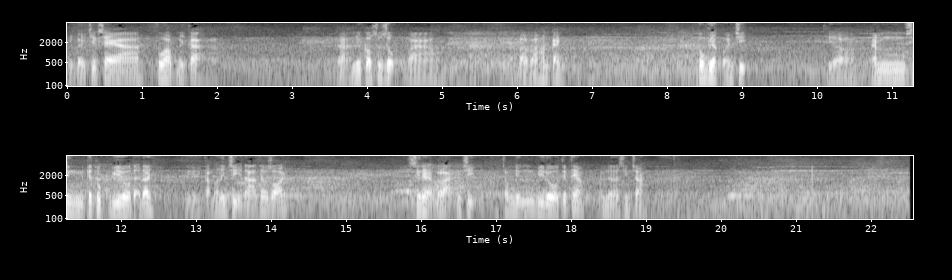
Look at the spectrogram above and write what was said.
những cái chiếc xe phù hợp với cả cả nhu cầu sử dụng và và và hoàn cảnh công việc của anh chị. Thì uh, em xin kết thúc video tại đây. Thì cảm ơn anh chị đã theo dõi. Xin hẹn gặp lại anh chị trong những video tiếp theo. Em uh, xin chào.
